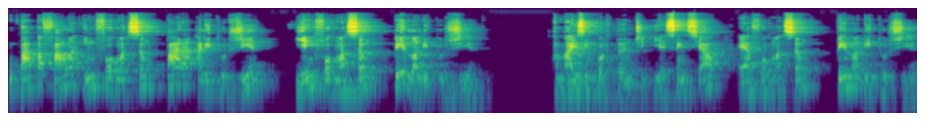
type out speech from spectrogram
O Papa fala em formação para a liturgia e em formação pela liturgia. A mais importante e essencial é a formação pela liturgia.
